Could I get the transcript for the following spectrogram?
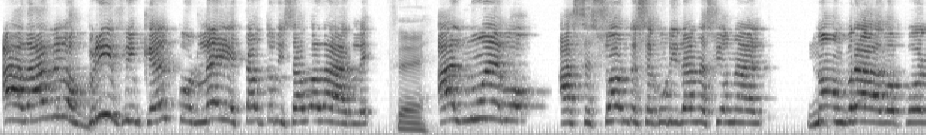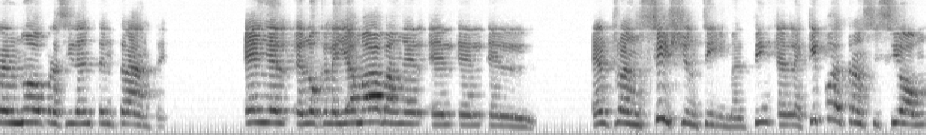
a darle los briefings que él por ley está autorizado a darle al nuevo asesor de seguridad nacional nombrado por el nuevo presidente entrante en, el, en lo que le llamaban el, el el transition team, el, equipo de transición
